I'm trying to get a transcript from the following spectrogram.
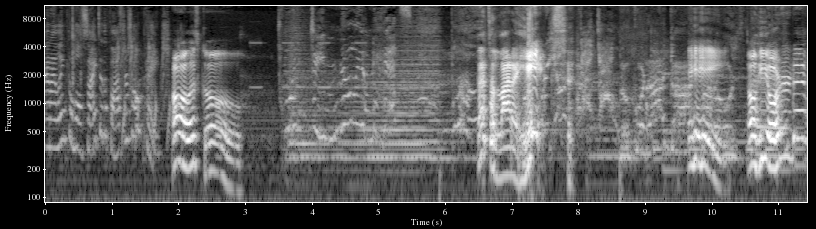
and I linked the whole site to the Foster's homepage. Oh, let's go. 20 million hits. That's a lot of hits. Look what I got. Hey. Oh, he ordered it?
